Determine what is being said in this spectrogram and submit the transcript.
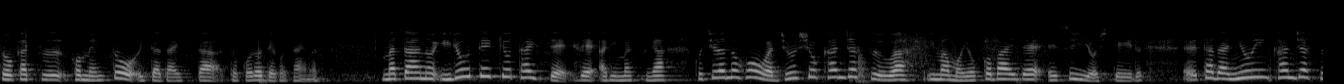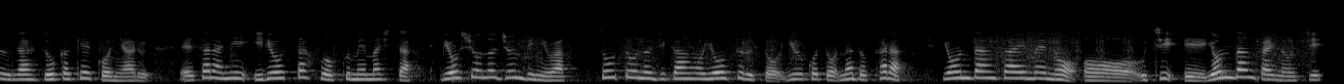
総括コメントをいただいたところでございます。またあの医療提供体制でありますが、こちらの方は重症患者数は今も横ばいで推移をしている、ただ入院患者数が増加傾向にある、さらに医療スタッフを含めました病床の準備には相当の時間を要するということなどから、4段階目のうち、4段階のうち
